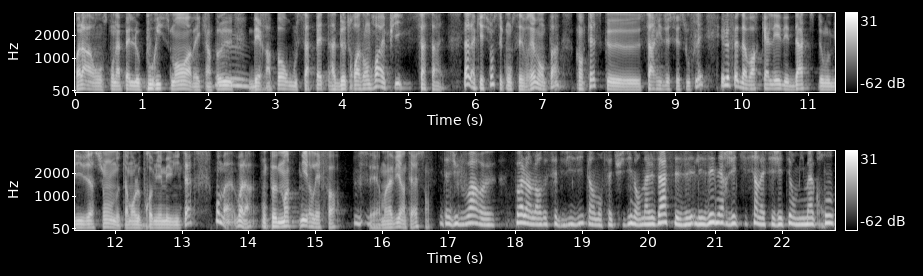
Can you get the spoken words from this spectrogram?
voilà, ce qu'on appelle le pourrissement avec un peu Mm. des rapports où ça pète à deux trois endroits et puis ça s'arrête. Là, la question c'est qu'on sait vraiment pas quand est-ce que ça risque de s'essouffler et le fait d'avoir calé des dates de mobilisation, notamment le 1er mai unitaire, bon ben voilà, on peut maintenir l'effort. C'est à mon avis intéressant. Tu as dû le voir, euh, Paul, hein, lors de cette visite hein, dans cette usine en Alsace. Les, les énergéticiens de la CGT ont mis Macron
